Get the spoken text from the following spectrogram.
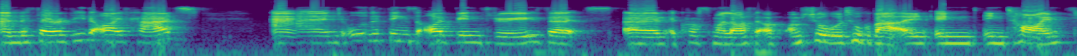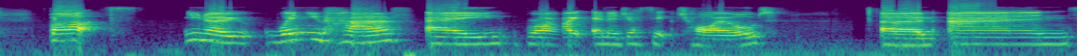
and the therapy that I've had, and all the things that I've been through that um, across my life that I'm sure we'll talk about in, in, in time. But you know, when you have a bright, energetic child, um, and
